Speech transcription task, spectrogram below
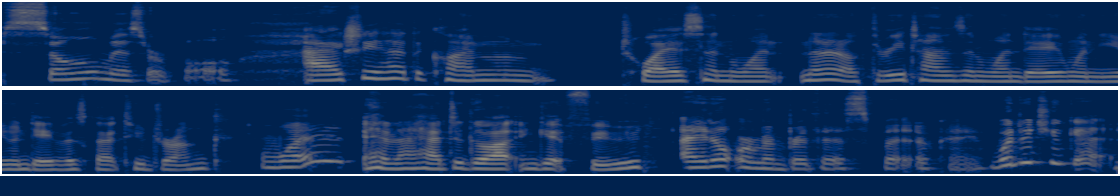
so miserable. I actually had to climb them twice in one no no no three times in one day when you and Davis got too drunk What? and I had to go out and get food. I don't remember this, but okay. What did you get?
